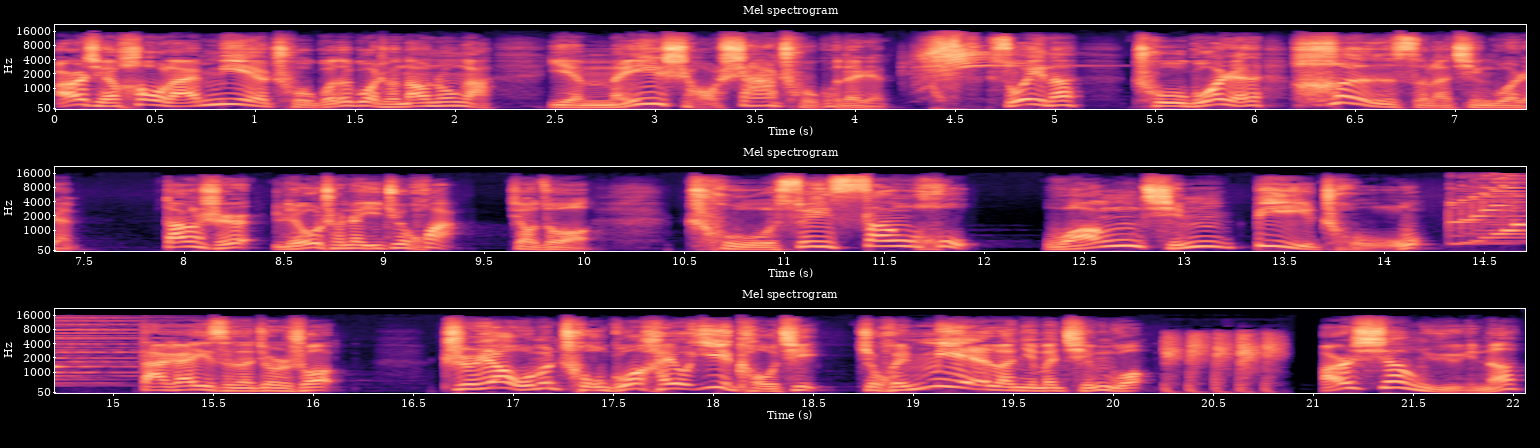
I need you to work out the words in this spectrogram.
而且后来灭楚国的过程当中啊，也没少杀楚国的人。所以呢，楚国人恨死了秦国人。当时流传着一句话，叫做“楚虽三户，亡秦必楚”。大概意思呢，就是说。只要我们楚国还有一口气，就会灭了你们秦国。而项羽呢，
